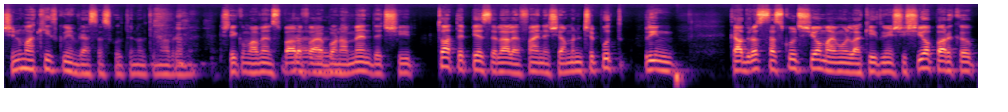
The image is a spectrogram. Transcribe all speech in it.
și numai Keith Green vrea să asculte în ultima vreme. Știi cum avem Spotify, da, abonament, deci și toate piesele alea faine și am început prin cadrul ăsta să ascult și eu mai mult la Keith Green și și eu parcă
